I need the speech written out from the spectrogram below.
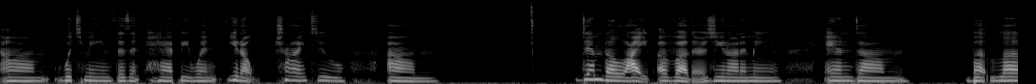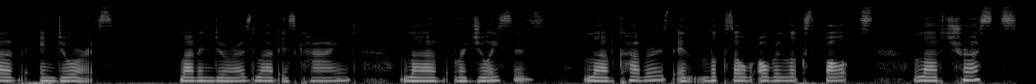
um, which means isn't happy when, you know, trying to um, dim the light of others, you know what I mean? And, um, but love endures. Love endures. Love is kind. Love rejoices. Love covers. It looks over, overlooks faults. Love trusts.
